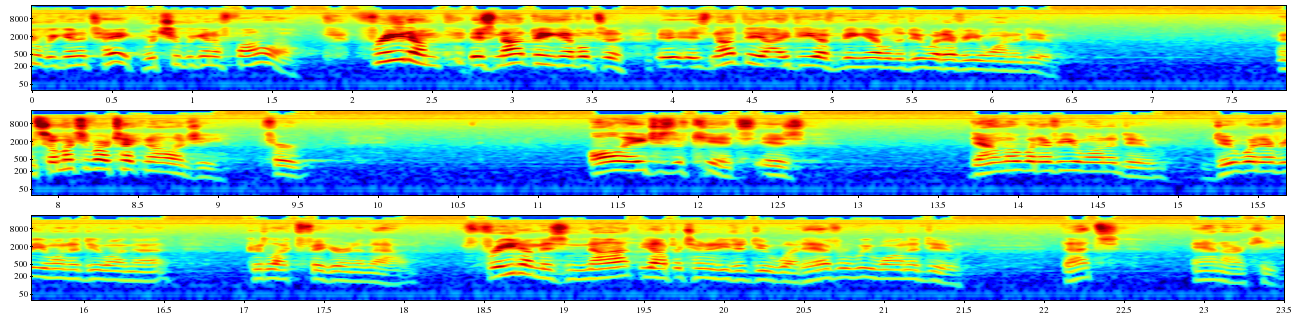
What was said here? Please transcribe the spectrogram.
are we going to take? Which are we going to follow? Freedom is not being able to, is not the idea of being able to do whatever you want to do. And so much of our technology for all ages of kids is download whatever you want to do, do whatever you want to do on that. Good luck figuring it out. Freedom is not the opportunity to do whatever we want to do. That's anarchy.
